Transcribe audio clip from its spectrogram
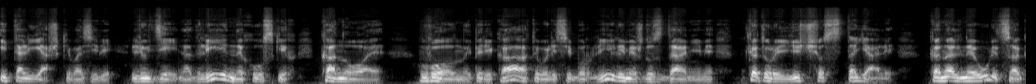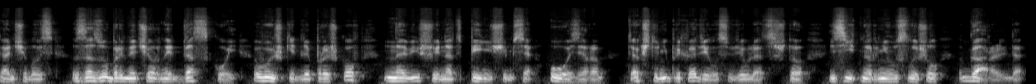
итальяшки возили людей на длинных узких каноэ, Волны перекатывались и бурлили между зданиями, которые еще стояли. Канальная улица оканчивалась зазубренной черной доской, вышки для прыжков, нависшей над пенящимся озером, так что не приходилось удивляться, что Зитнер не услышал Гарольда.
